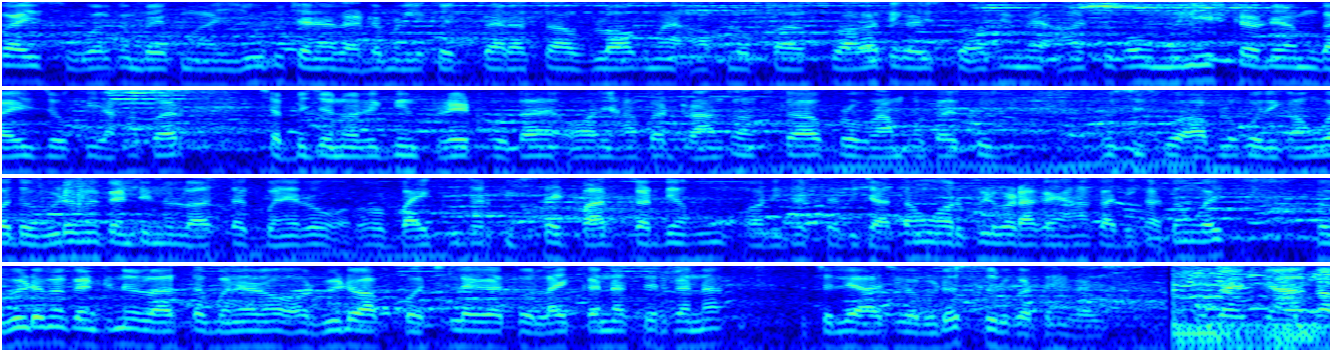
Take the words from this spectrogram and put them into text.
guys welcome back my YouTube channel rider में लिखे एक प्यारा सा व्लॉग में आप लोग का स्वागत है गाइस तो अभी मैं आ चुका हूँ मिनी स्टेडियम गाइस जो कि यहाँ पर 26 जनवरी के दिन परेड होता है और यहाँ पर ट्रांसफॉर्स का प्रोग्राम होता है कुछ उस चीज़ को आप लोग को दिखाऊंगा तो वीडियो में कंटिन्यू लास्ट तक बने रहो और बाइक उधर पीछे साइड पार्क कर दिया हूँ और इधर से अभी जाता हूँ और भीड़ बढ़ा यहाँ का दिखाता हूँ गाइस तो वीडियो में कंटिन्यू लास्ट तक बने रहो और वीडियो आपको अच्छा लगेगा तो लाइक करना शेयर करना तो चलिए आज का वीडियो शुरू करते हैं गाइज़ गैस यहाँ का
